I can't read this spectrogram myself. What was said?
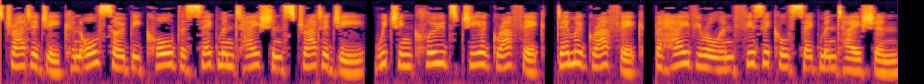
strategy can also be called the segmentation strategy, which includes geographic, demographic, behavioral, and physical segmentation.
